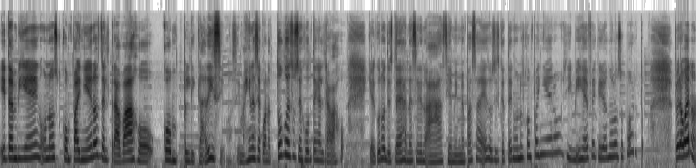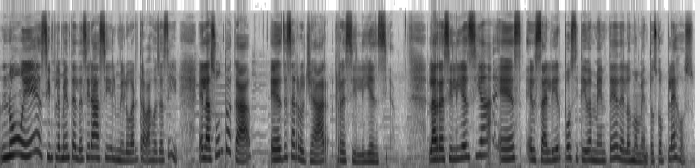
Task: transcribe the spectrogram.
y también unos compañeros del trabajo complicadísimos. Imagínense cuando todo eso se junta en el trabajo y algunos de ustedes han de decir, ah, si a mí me pasa eso, si es que tengo unos compañeros y mi jefe que yo no lo soporto. Pero bueno, no es simplemente el decir, ah, sí, mi lugar de trabajo es así. El asunto acá es desarrollar resiliencia. La resiliencia es el salir positivamente de los momentos complejos,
